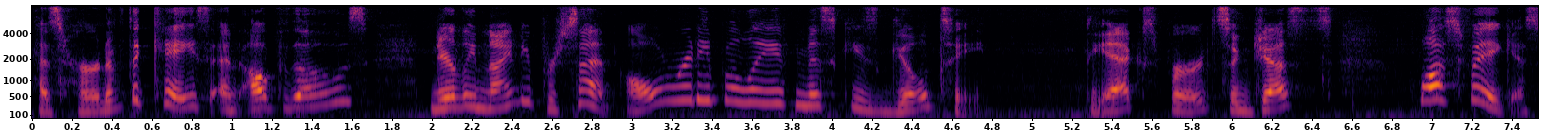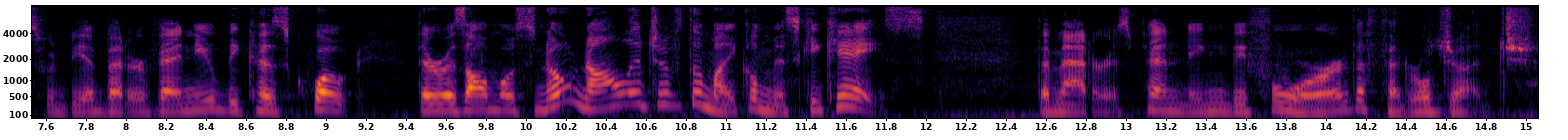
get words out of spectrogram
has heard of the case, and of those, nearly 90% already believe Miske's guilty. The expert suggests Las Vegas would be a better venue because, quote, there is almost no knowledge of the Michael Miskey case. The matter is pending before the federal judge.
